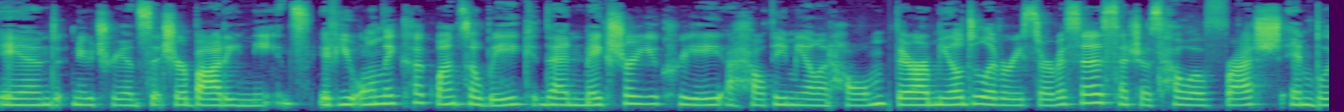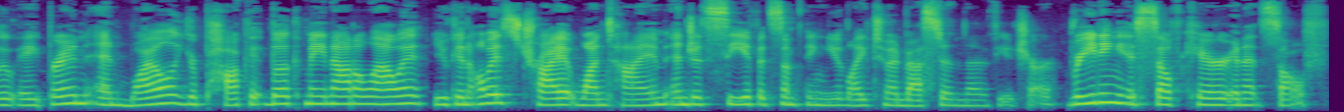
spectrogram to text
and nutrients that your body needs. If you only cook once a week, then make sure you create a healthy meal at home. There are meal delivery services such as HelloFresh and Blue Apron, and while your pocketbook may not allow it, you can always try it one time and just see if it's something you'd like to invest in in the future. Reading is self-care in itself,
